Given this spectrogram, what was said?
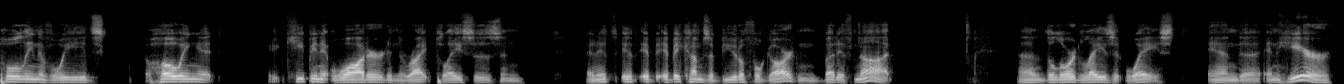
pulling of weeds, hoeing it, keeping it watered in the right places, and and it it, it becomes a beautiful garden. But if not, uh, the Lord lays it waste. And uh, and here,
